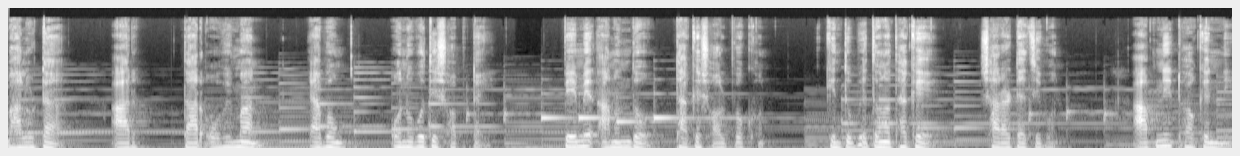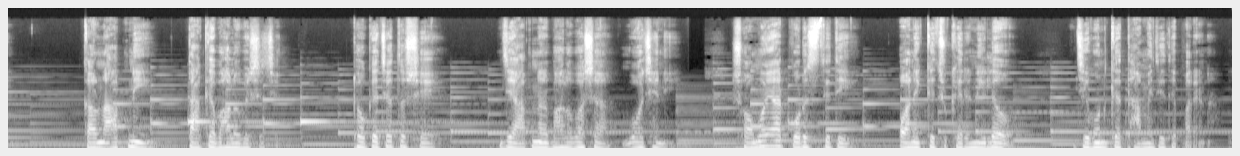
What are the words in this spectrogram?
ভালোটা আর তার অভিমান এবং অনুভূতি সবটাই। প্রেমের আনন্দ থাকে স্বল্পক্ষণ। কিন্তু বেদনা থাকে সারাটা জীবন। আপনি ঠকেননি, কারণ আপনি তাকে ভালোবেসেছেন। ঠকেছে তো সে যে আপনার ভালোবাসা বোঝেনি। সময় আর পরিস্থিতি অনেক কিছু কেড়ে নিলেও জীবনকে থামে দিতে পারে না।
